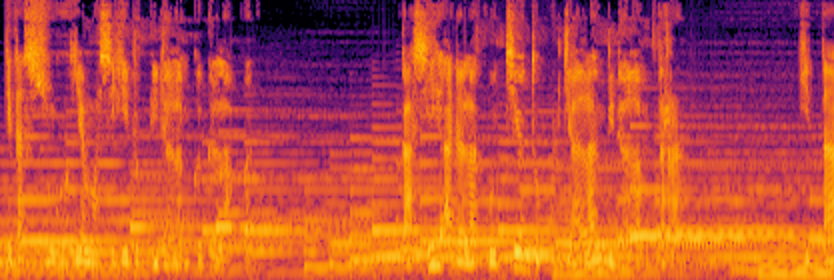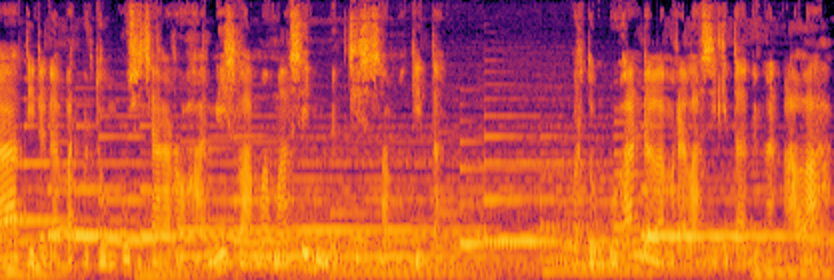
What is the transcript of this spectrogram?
kita sesungguhnya masih hidup di dalam kegelapan. Kasih adalah kunci untuk berjalan di dalam terang. Kita tidak dapat bertumbuh secara rohani selama masih membenci sesama kita Pertumbuhan dalam relasi kita dengan Allah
